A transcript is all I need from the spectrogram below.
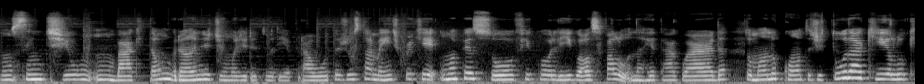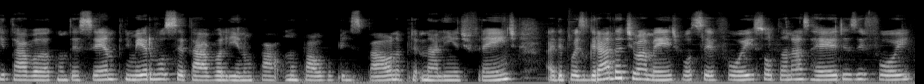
não sentiu um baque tão grande de uma diretoria para outra, justamente porque uma pessoa ficou ali, igual você falou, na retaguarda, tomando conta de tudo aquilo que estava acontecendo. Primeiro você estava ali no, no palco principal, na, na linha de frente, aí depois gradativamente você foi soltando as redes e foi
